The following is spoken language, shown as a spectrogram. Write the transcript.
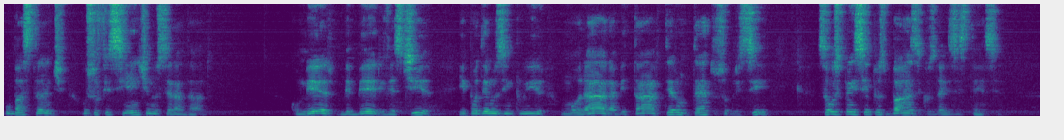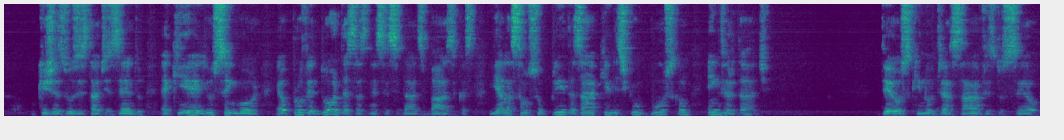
o bastante, o suficiente nos será dado. Comer, beber e vestir, e podemos incluir morar, habitar, ter um teto sobre si, são os princípios básicos da existência que Jesus está dizendo é que Ele, o Senhor, é o provedor dessas necessidades básicas e elas são supridas àqueles que o buscam em verdade. Deus, que nutre as aves do céu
